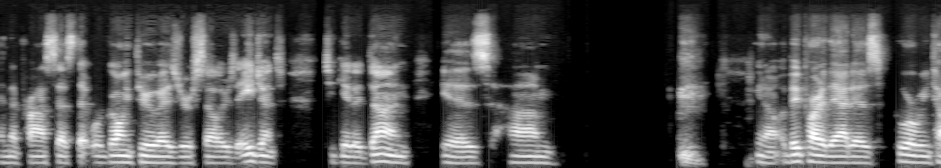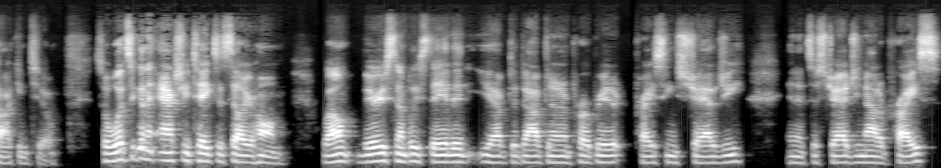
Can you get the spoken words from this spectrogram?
and the process that we're going through as your seller's agent to get it done is. Um, you know, a big part of that is who are we talking to? So, what's it going to actually take to sell your home? Well, very simply stated, you have to adopt an appropriate pricing strategy and it's a strategy, not a price.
